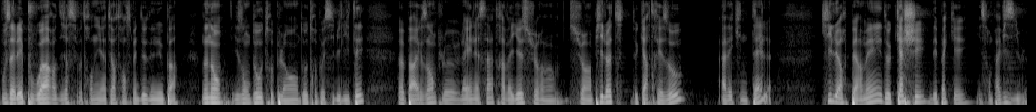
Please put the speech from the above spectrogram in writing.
vous allez pouvoir dire si votre ordinateur transmet des données ou pas. Non, non, ils ont d'autres plans, d'autres possibilités. Par exemple, la NSA a travaillé sur un, sur un pilote de carte réseau avec Intel qui leur permet de cacher des paquets. Ils ne sont pas visibles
